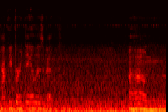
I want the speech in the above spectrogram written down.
Happy birthday, Elizabeth. Um,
